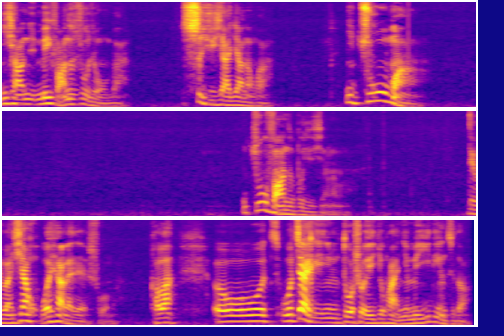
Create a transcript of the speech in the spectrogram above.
你想没房子住怎么办？持续下降的话，你租嘛，租房子不就行了吗？对吧？先活下来再说嘛，好吧？呃，我我我再给你们多说一句话，你们一定知道，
